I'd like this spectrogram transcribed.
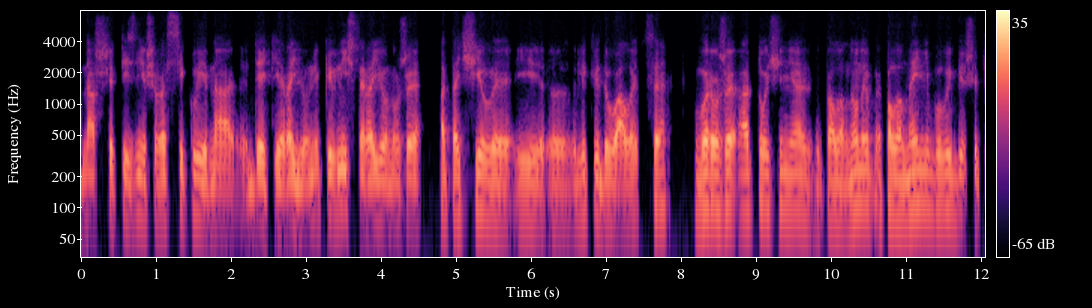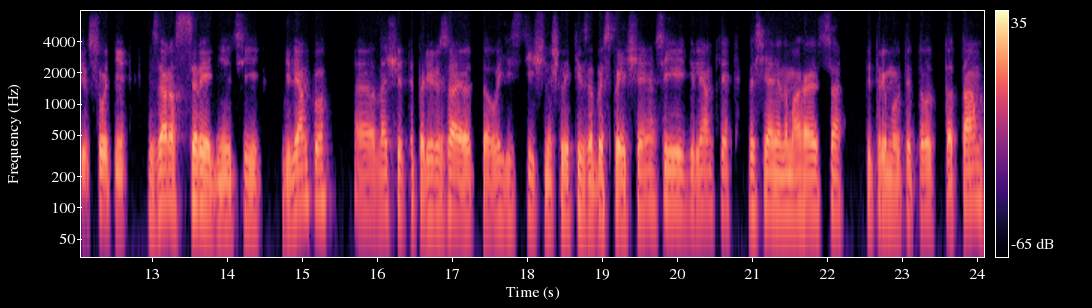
Наші пізніше розсікли на деякі райони. Північний район вже оточили і е, ліквідували це. Вороже оточення, полонені, полонені були більше півсотні, і зараз середні ці ділянку, е, значить, перерізають логістичні шляхи забезпечення цієї ділянки. Росіяни намагаються підтримувати, то, то там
